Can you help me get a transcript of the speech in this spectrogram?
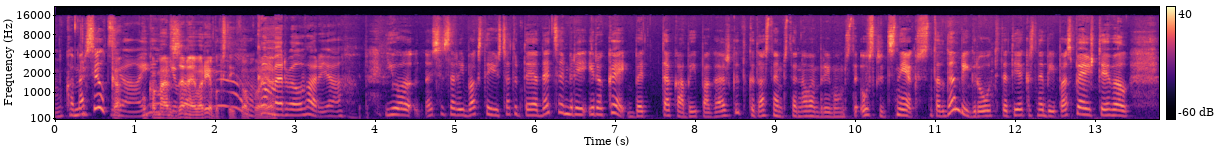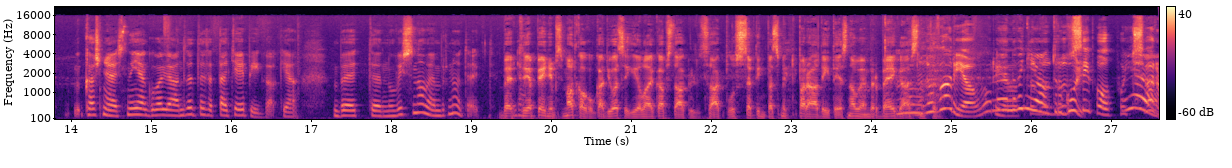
Nu, kamēr silts. Ka, Jā, un kamēr zemē var. var ierakstīt kaut ko. Kamēr vēl var, jā. Jo es esmu arī bakstījusi 4. decembrī, ir ok, bet tā kā bija pagājušajā gadā, kad 18. novembrī mums te uzkrita sniegs, tad gan bija grūti. Tad tie, kas nebija paspējuši, tie vēl kašņāja sniegu vaļā, un tad tā, tā ķēpīgāk. Jā. Bet nu, visu novembri noteikti. Bet, ja pieņemsim atkal kaut kādu jocīgu laika apstākļu, sāk plus 17 parādīties novembra beigās. Nu, tad- var jau, var Jā, jau. nu viņi jau tur guļ. Sīpolu puķis Jā. var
